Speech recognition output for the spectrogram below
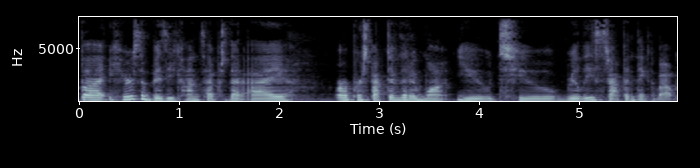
but here's a busy concept that I, or a perspective that I want you to really stop and think about.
